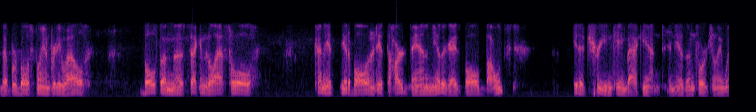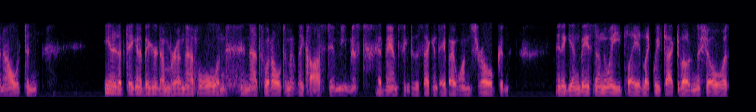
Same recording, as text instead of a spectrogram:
that were both playing pretty well, both on the second to the last hole, kind of hit, hit a ball and it hit the hard fan, and the other guy's ball bounced, hit a tree and came back in, and his unfortunately went out and he ended up taking a bigger number on that hole, and and that's what ultimately cost him. He missed advancing to the second day by one stroke, and and again, based on the way he played, like we've talked about in the show, with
